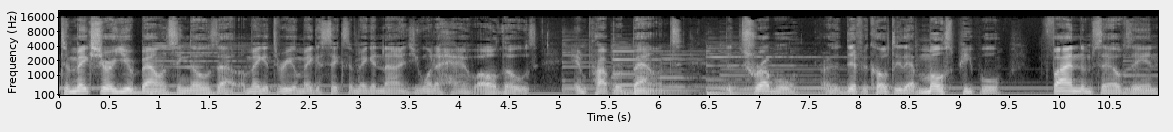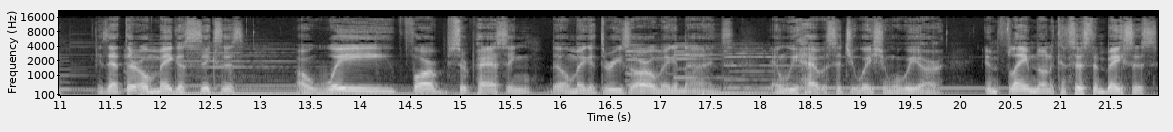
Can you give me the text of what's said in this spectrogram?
to make sure you're balancing those out omega 3 omega 6 omega 9s you want to have all those in proper balance the trouble or the difficulty that most people find themselves in is that their omega 6s are way far surpassing the omega 3s or omega 9s and we have a situation where we are inflamed on a consistent basis.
